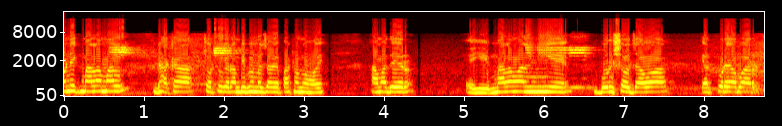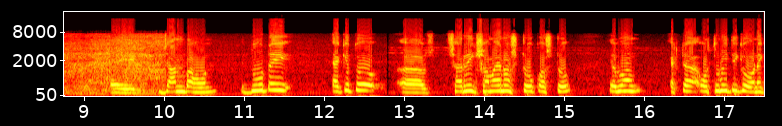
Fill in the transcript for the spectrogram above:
অনেক মালামাল ঢাকা, চট্টগ্রাম বিভিন্ন জায়গায় পাঠানো হয়। আমাদের এই মালামাল নিয়ে বরিশাল যাওয়া, এরপরে আবার এই যানবাহন, দুটোই একে তো শারীরিক সময় নষ্ট, কষ্ট এবং একটা অর্থনীতিকে অনেক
